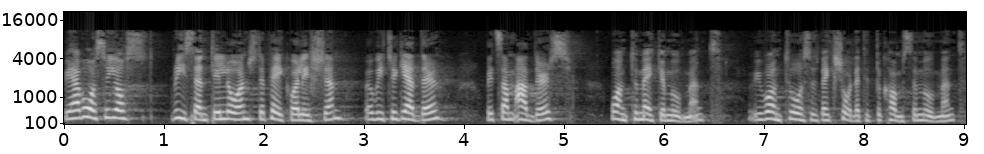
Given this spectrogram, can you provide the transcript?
We have also just recently launched the Play Coalition, where we together with some others want to make a movement. We want to also make sure that it becomes a movement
